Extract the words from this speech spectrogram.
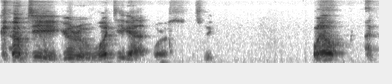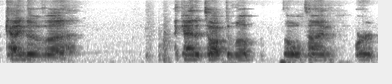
goatee guru. What do you got for us? Well, I kind of, uh, I kind of talked them up the whole time, or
